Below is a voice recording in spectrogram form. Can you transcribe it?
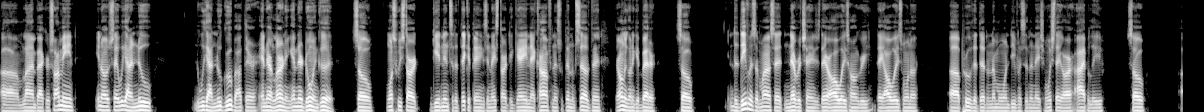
um, linebackers. So I mean, you know, say we got a new, we got a new group out there, and they're learning and they're doing good. So once we start getting into the thick of things and they start to gain that confidence within themselves, then they're only going to get better. So the defensive mindset never changes. They're always hungry. They always want to uh, prove that they're the number one defense in the nation, which they are, I believe. So uh,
